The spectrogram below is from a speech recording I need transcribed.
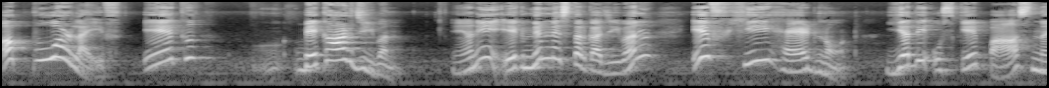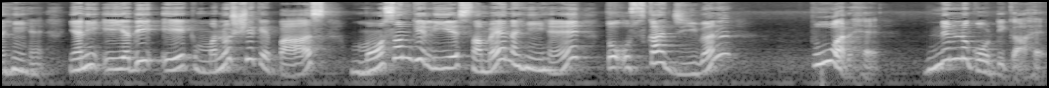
अ पुअर लाइफ एक बेकार जीवन, यानी एक निम्न स्तर का जीवन इफ़ ही हैड नॉट यदि उसके पास नहीं है, यानी यदि एक मनुष्य के पास मौसम के लिए समय नहीं है तो उसका जीवन पुअर है, निम्न कोटि का है।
